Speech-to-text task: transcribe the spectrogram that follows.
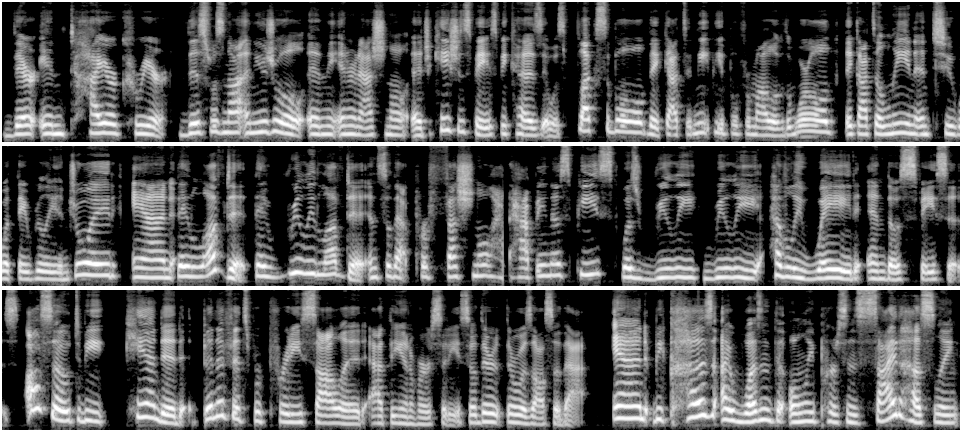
their entire career. This was not unusual in the international education space because it was flexible. They got to meet people from all over the world. They got to lean into what they really enjoyed and they loved it. They really loved it. And so that professional happiness piece was really, really heavily weighed in those spaces. Also, to be candid, benefits were pretty solid at the university. So there, there was also that. And because I wasn't the only person side hustling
